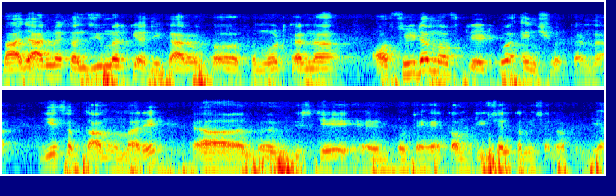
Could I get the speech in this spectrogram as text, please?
बाज़ार में कंज्यूमर के अधिकारों को प्रमोट करना और फ्रीडम ऑफ़ ट्रेड को इंश्योर करना, ये सब काम हमारे इसके होते हैं कंपटीशन कमीशन ऑफ़ इंडिया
